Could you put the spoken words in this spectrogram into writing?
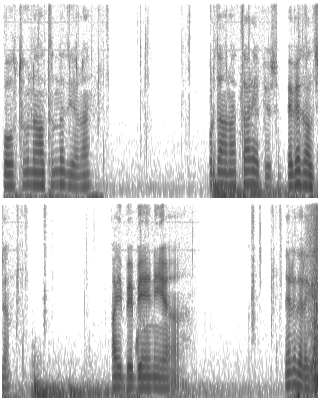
Koltuğun altında diyor lan. Burada anahtar yapıyorsun. Bebek alacaksın. Ay bebeğini ya. Nerelere geldi?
